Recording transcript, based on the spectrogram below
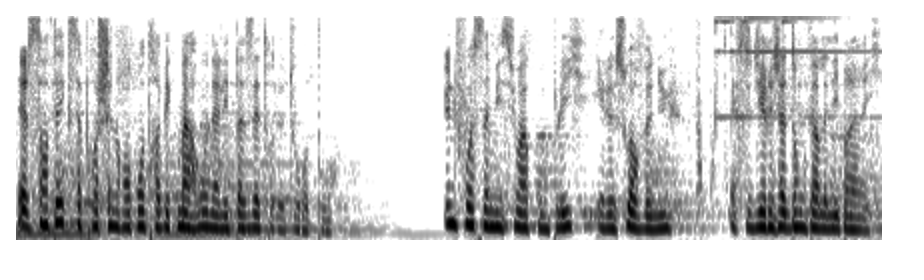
Elle sentait que sa prochaine rencontre avec Maho n'allait pas être de tout repos. Une fois sa mission accomplie et le soir venu, elle se dirigea donc vers la librairie.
